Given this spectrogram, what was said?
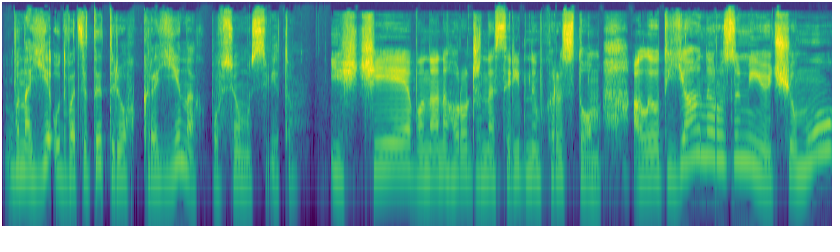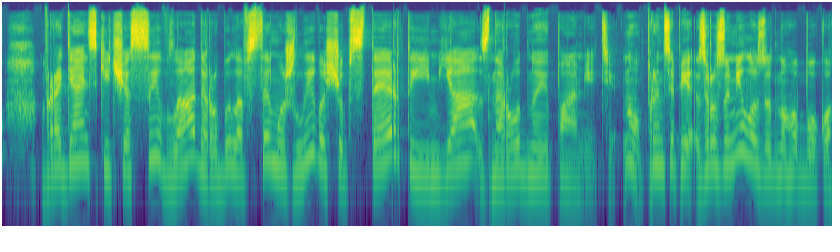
вона є у 23 країнах по всьому світу і ще вона нагороджена срібним хрестом. Але от я не розумію, чому в радянські часи влада робила все можливе, щоб стерти ім'я з народної пам'яті. Ну, в принципі, зрозуміло з одного боку,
